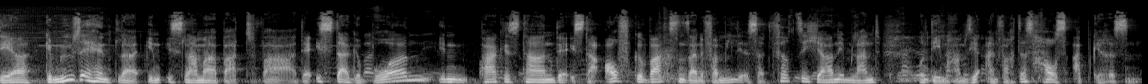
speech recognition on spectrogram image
der Gemüsehändler in Islamabad war. Der ist da geboren in Pakistan, der ist da aufgewachsen, seine Familie ist seit 40 Jahren im Land und dem haben sie einfach das Haus abgerissen.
